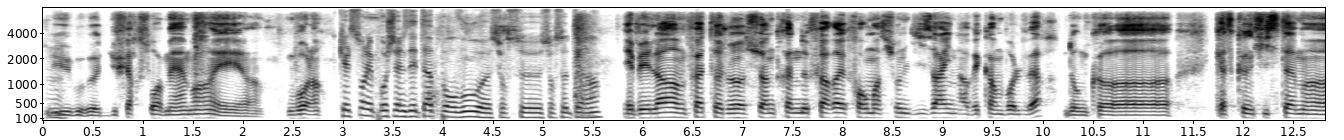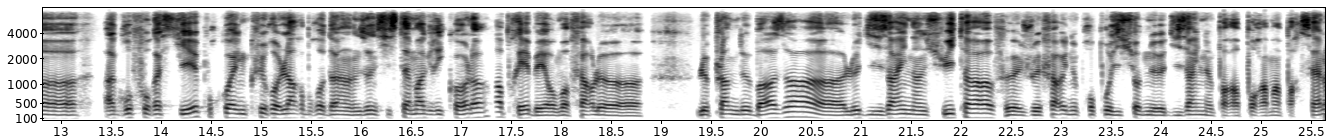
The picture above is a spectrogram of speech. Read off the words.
mmh. euh, du, faire soi-même et euh, voilà. Quelles sont les prochaines étapes pour vous sur ce sur ce terrain? Eh bien là, en fait, je suis en train de faire une formation design avec Envolver. Donc, qu'est-ce qu'un système agroforestier? Pourquoi inclure l'arbre dans un système agricole? Après, ben, on va faire le le plan de base, euh, le design ensuite. Euh, je vais faire une proposition de design par rapport à ma parcelle,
